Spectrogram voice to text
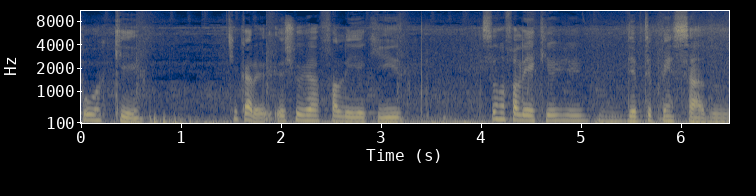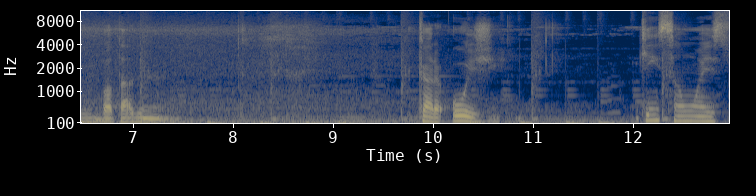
Por quê? Porque, cara, eu acho que eu já falei aqui. Se eu não falei aqui, eu devo ter pensado, botado em. Cara, hoje, quem são as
